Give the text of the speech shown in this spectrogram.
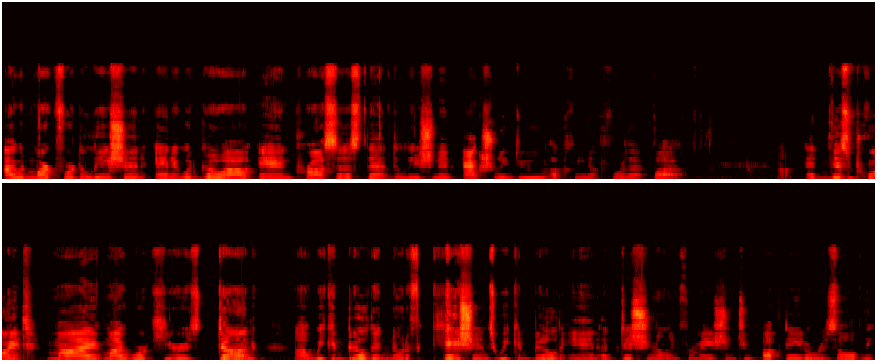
I would mark for deletion, and it would go out and process that deletion and actually do a cleanup for that file. Uh, at this point, my, my work here is done. Uh, we can build in notifications, we can build in additional information to update or resolve the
